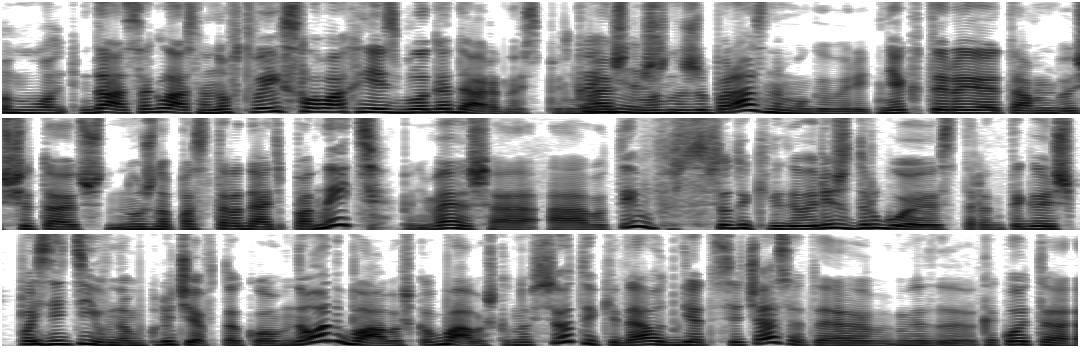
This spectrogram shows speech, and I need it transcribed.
Вот. Да, согласна, но в твоих словах есть благодарность, понимаешь? Конечно. Можно же по-разному говорить. Некоторые там считают, что нужно пострадать, поныть, понимаешь? А, а вот ты все-таки говоришь с другой стороны. Ты говоришь в позитивном ключе в таком. Ну вот бабушка, бабушка, но все-таки, да, вот где-то сейчас это э, какое-то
